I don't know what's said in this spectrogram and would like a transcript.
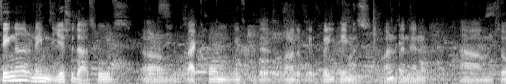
singer named Yesudas who's um, back home. He's the, one of the very famous ones, and then um, so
